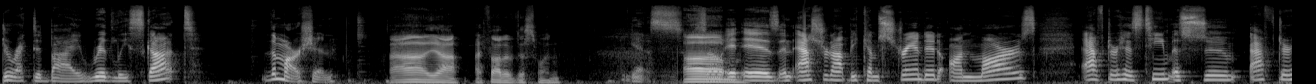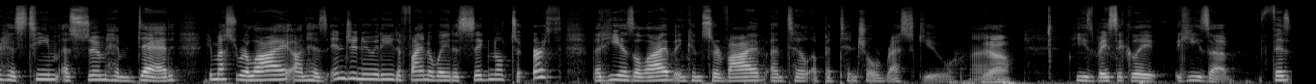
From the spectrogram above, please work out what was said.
directed by Ridley Scott, The Martian. Ah, yeah. I thought of this one. Yes. Um, so it is an astronaut becomes stranded on Mars after his team assume after his team assume him dead. He must rely on his ingenuity to find a way to signal to Earth that he is alive and can survive until a potential rescue. Um, Yeah. He's basically he's a phys-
